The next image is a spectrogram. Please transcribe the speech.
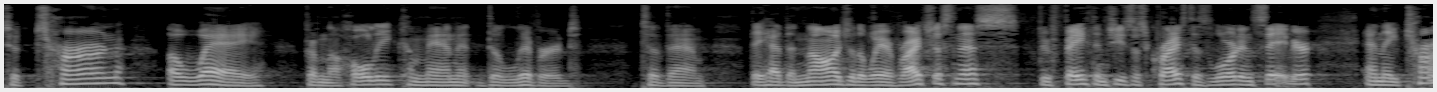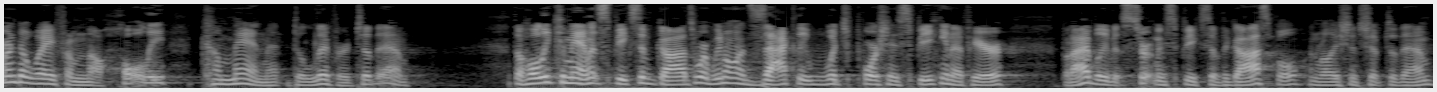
to turn away from the holy commandment delivered to them. They had the knowledge of the way of righteousness through faith in Jesus Christ as Lord and Savior, and they turned away from the holy commandment delivered to them. The holy commandment speaks of God's word. We don't know exactly which portion is speaking of here, but I believe it certainly speaks of the gospel in relationship to them.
